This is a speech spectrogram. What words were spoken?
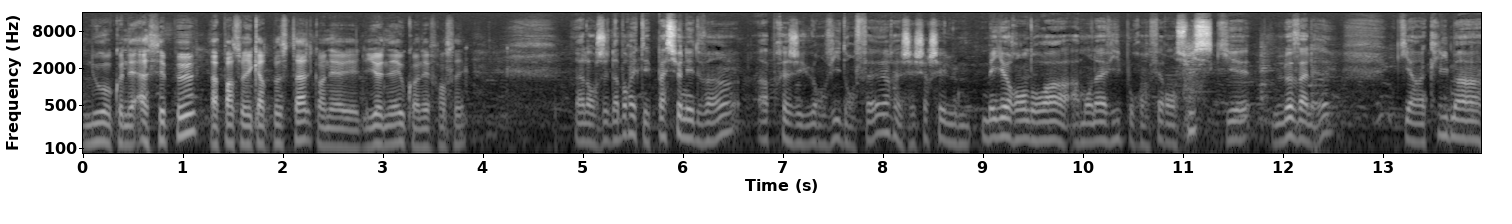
nous on connaît assez peu, à part sur les cartes postales quand on est lyonnais ou quand on est français. Alors j'ai d'abord été passionné de vin, après j'ai eu envie d'en faire j'ai cherché le meilleur endroit à mon avis pour en faire en Suisse qui est le Valais, qui a un climat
